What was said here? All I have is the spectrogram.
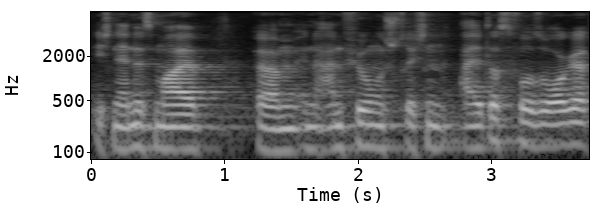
ich nenne es mal ähm, in Anführungsstrichen Altersvorsorge,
